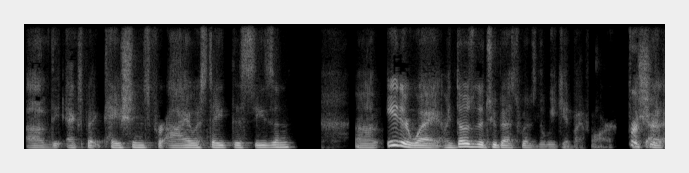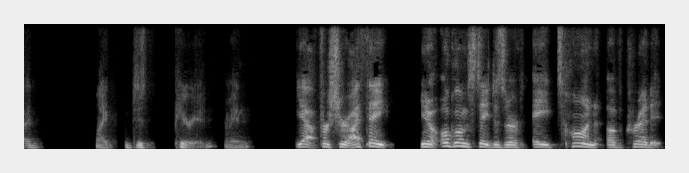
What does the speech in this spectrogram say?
of the expectations for Iowa State this season. Uh, either way, I mean, those are the two best wins of the weekend by far. For like, sure. I, I, like, just period. I mean, yeah, for sure. I think, you know, Oklahoma State deserves a ton of credit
